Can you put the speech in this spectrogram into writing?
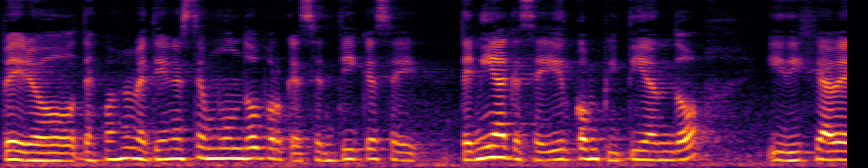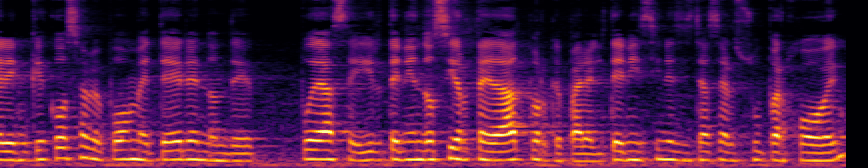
pero después me metí en este mundo porque sentí que se, tenía que seguir compitiendo y dije, a ver, ¿en qué cosa me puedo meter en donde pueda seguir teniendo cierta edad? Porque para el tenis sí necesitas ser súper joven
